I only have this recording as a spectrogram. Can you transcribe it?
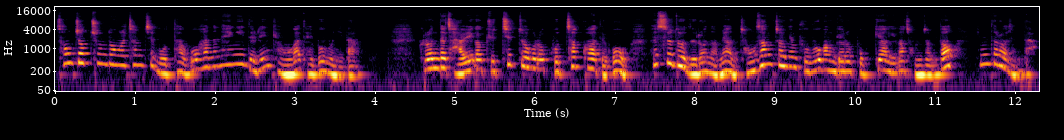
성적 충동을 참지 못하고 하는 행위들인 경우가 대부분이다. 그런데 자위가 규칙적으로 고착화되고 횟수도 늘어나면 정상적인 부부관계로 복귀하기가 점점 더 힘들어진다.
